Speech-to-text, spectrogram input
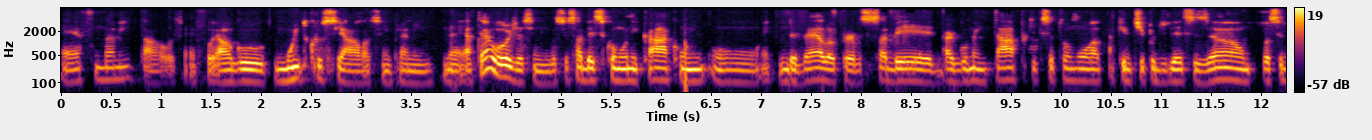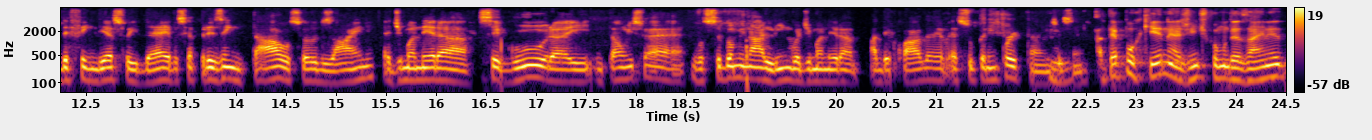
é fundamental. Assim, foi algo muito crucial, assim, para mim. Né? Até hoje, assim, você saber se comunicar com um, um developer, você saber argumentar por que você tomou aquele tipo de decisão, você defender a sua ideia, você apresentar o seu design é, de maneira segura e então isso é você dominar a língua de maneira adequada é, é super importante. Uhum. Assim. Até porque, né, a gente como designer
